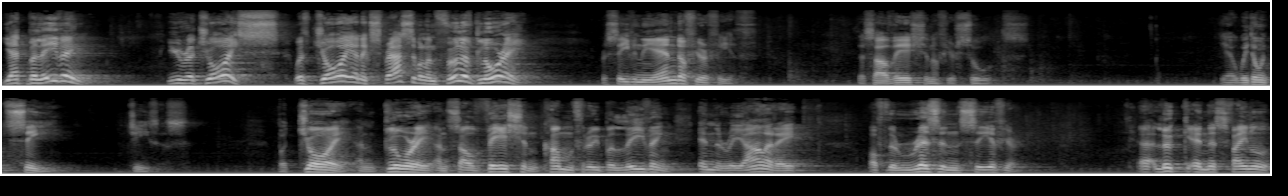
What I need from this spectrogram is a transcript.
yet believing, you rejoice with joy inexpressible and full of glory, receiving the end of your faith, the salvation of your souls. Yeah, we don't see Jesus, but joy and glory and salvation come through believing in the reality of the risen Saviour. Uh, Luke, in this final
